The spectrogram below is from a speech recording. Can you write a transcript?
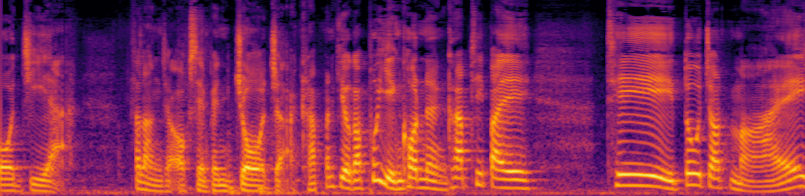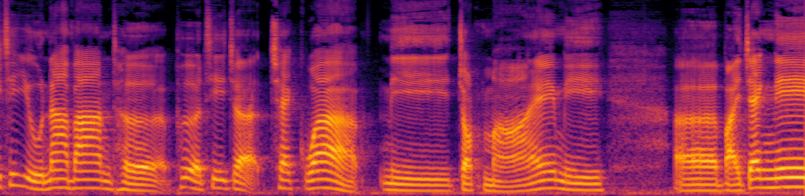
อร์เจียฝรั่งจะออกเสียงเป็นจอร์เจียครับ มันเกี่ยวกับผู้หญิงคนหนึ่งครับที่ไป ที่ตู้จดหมายที่อยู่หน้าบ้านเธอ เพื่อที่จะเช็คว่ามีจดหมายมีใบแจ้งหนี้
